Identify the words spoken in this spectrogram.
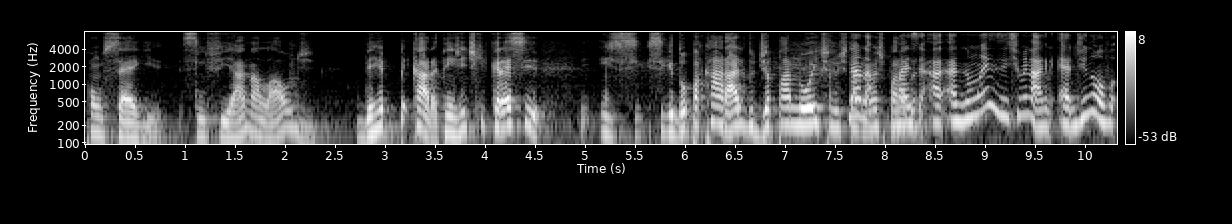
consegue se enfiar na Loud, de repente, cara, tem gente que cresce e, se- seguidor pra caralho do dia pra noite no Não, Instagram, não, as paradas. mas a- a- não existe milagre. É, de novo,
